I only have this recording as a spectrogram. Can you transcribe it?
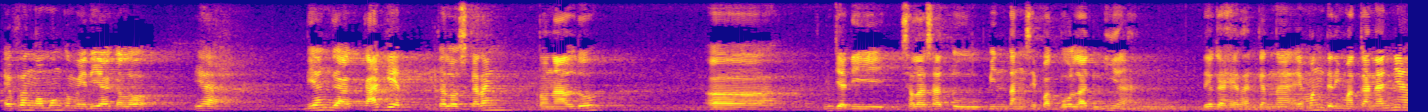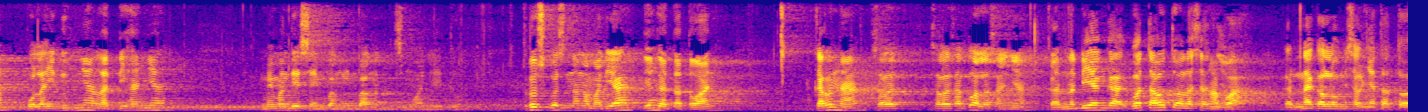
Evra ngomong ke media kalau ya dia nggak kaget kalau sekarang Ronaldo eh, menjadi salah satu bintang sepak bola dunia. Dia nggak heran karena emang dari makanannya, pola hidupnya, latihannya, memang dia seimbangin banget semuanya itu. Terus gue senang sama dia, dia nggak tatoan karena salah salah satu alasannya Karena dia nggak, gua tahu tuh alasannya. Apa? Karena kalau misalnya tato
